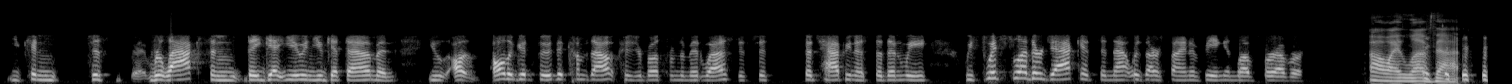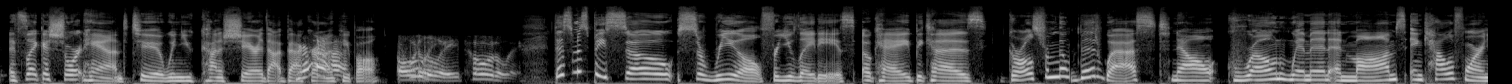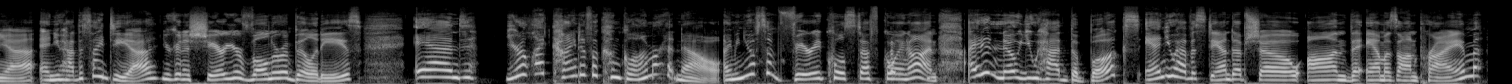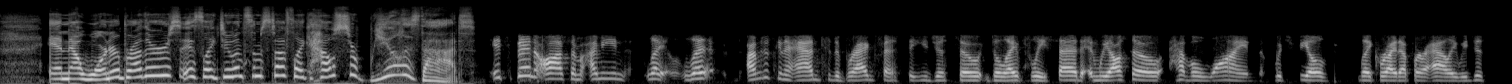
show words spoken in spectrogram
you can just relax, and they get you, and you get them, and you all, all the good food that comes out because you're both from the Midwest. It's just such happiness. So then we we switched leather jackets, and that was our sign of being in love forever. Oh, I love that. it's like a shorthand too when you kind of share that background with people. Totally, totally. This must be so surreal for you ladies, okay? Because girls from the Midwest, now grown women and moms in California, and you had this idea, you're going to share your vulnerabilities, and you're like kind of a conglomerate now. I mean, you have some very cool stuff going on. I didn't know you had the books and you have a stand up show on the Amazon Prime. And now Warner Brothers is like doing some stuff. Like, how surreal is that? it's been awesome. I mean, like let I'm just going to add to the brag fest that you just so delightfully said, and we also have a wine which feels like right up our alley. We just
